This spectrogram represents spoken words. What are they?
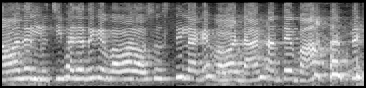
আমাদের লুচি ভাজা দেখে বাবার অস্বস্তি লাগে। বাবা ডান হাতে বাঁ হাতে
